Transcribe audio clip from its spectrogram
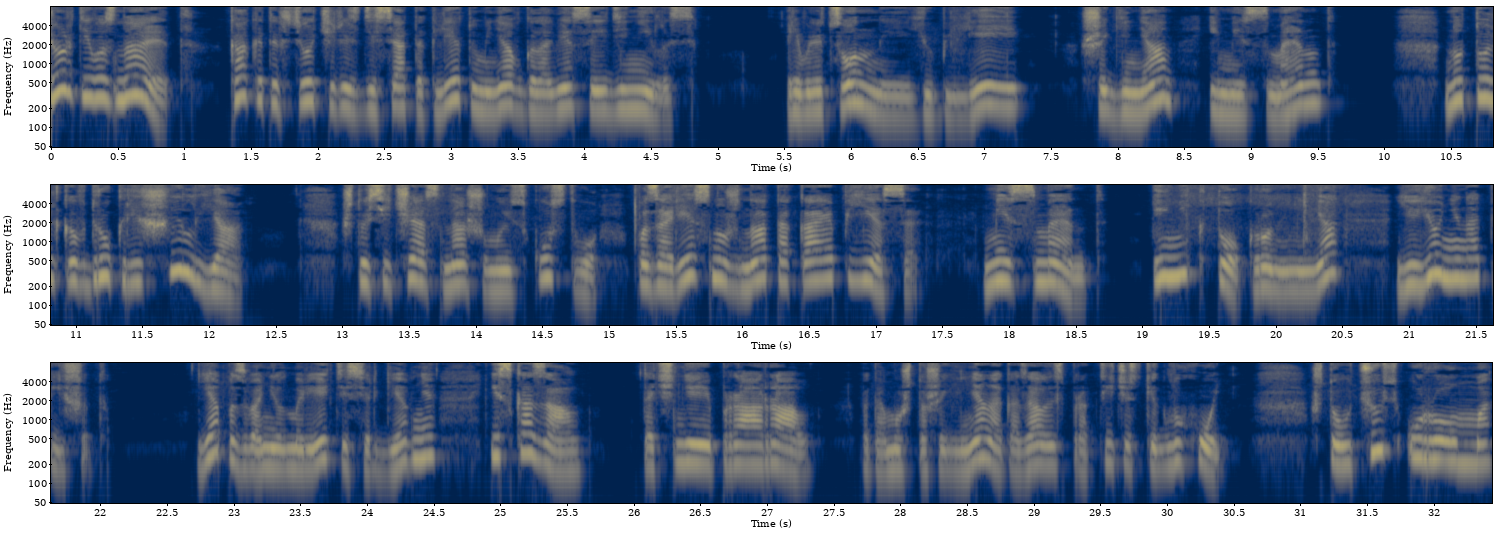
Черт его знает, как это все через десяток лет у меня в голове соединилось. Революционные юбилеи, Шагинян и мисс Мэнд. Но только вдруг решил я, что сейчас нашему искусству позарез нужна такая пьеса «Мисс Мэнд», и никто, кроме меня, ее не напишет. Я позвонил Мариетте Сергеевне и сказал, точнее проорал, потому что Шагинян оказалась практически глухой, что учусь у Ромма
